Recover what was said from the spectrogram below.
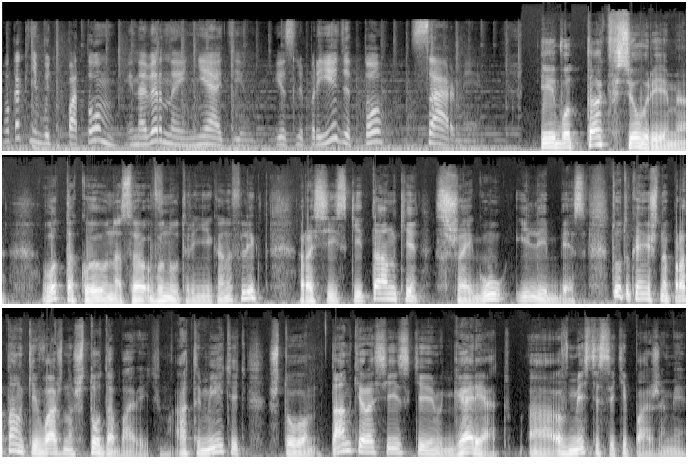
но как-нибудь потом, и, наверное, не один. Если приедет, то с армией. И вот так все время. Вот такой у нас внутренний конфликт. Российские танки с Шойгу или без. Тут, конечно, про танки важно что добавить. Отметить, что танки российские горят а, вместе с экипажами.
